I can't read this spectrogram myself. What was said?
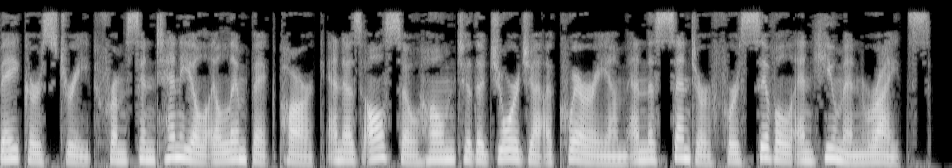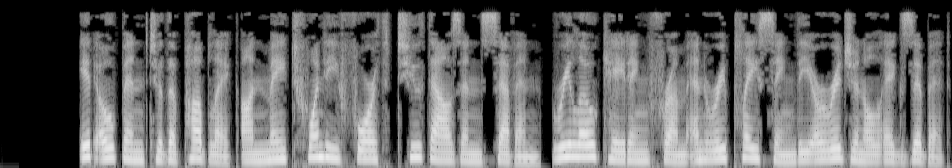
Baker Street from Centennial Olympic Park and is also home to the Georgia Aquarium and the Center for Civil and Human Rights. It opened to the public on May 24, 2007, relocating from and replacing the original exhibit.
